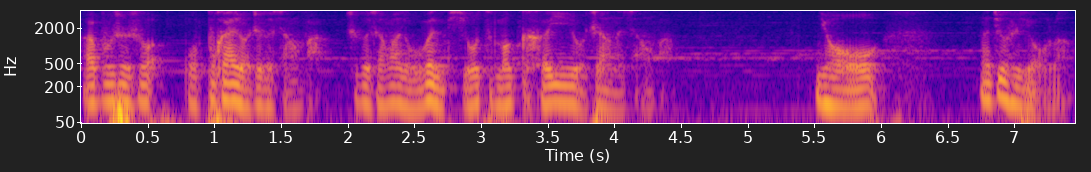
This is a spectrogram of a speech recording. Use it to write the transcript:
而不是说我不该有这个想法，这个想法有问题，我怎么可以有这样的想法？有，那就是有了。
